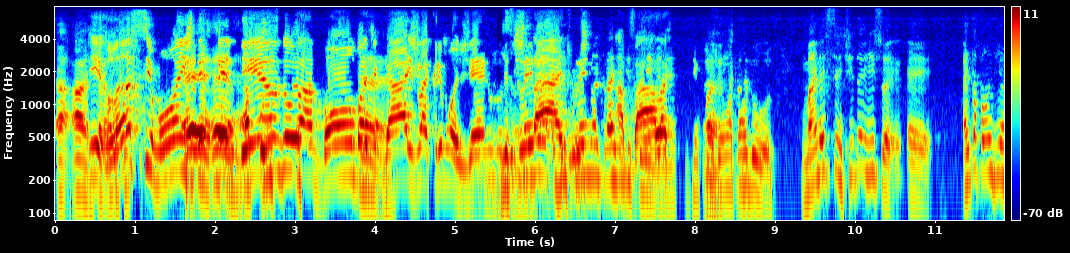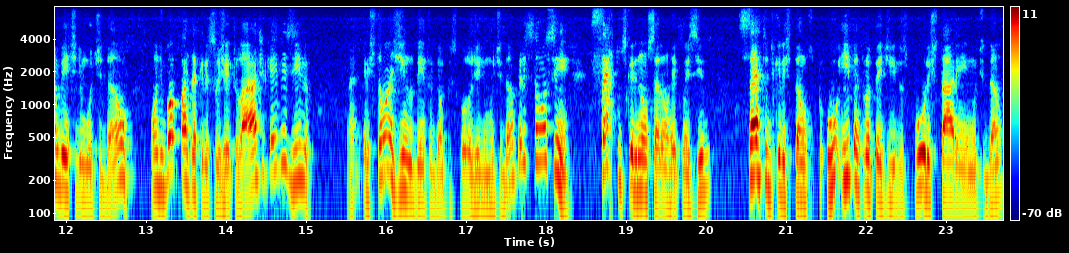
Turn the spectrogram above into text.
Ah, ah, Irlan Simões é, defendendo é, a, a, bomba de é. gás lacrimogêneo nos disclaimer, estádios, disclaimer atrás de disclaimer, bala... né? Tem que fazer um atrás do outro. Mas nesse sentido é isso. É, é, a gente está falando de ambiente de multidão, onde boa parte daquele sujeito lá acha que é invisível. Né? Eles estão agindo dentro de uma psicologia de multidão, que eles estão assim, certos que eles não serão reconhecidos, certo de que eles estão hiperprotegidos por estarem em multidão,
